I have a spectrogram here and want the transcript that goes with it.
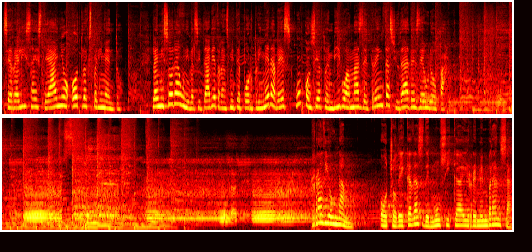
Se realiza este año otro experimento. La emisora universitaria transmite por primera vez un concierto en vivo a más de 30 ciudades de Europa. Radio UNAM, ocho décadas de música y remembranza,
